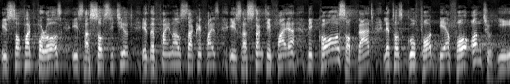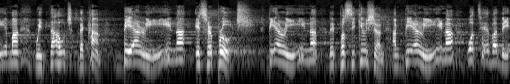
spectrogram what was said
He suffered for us, is a substitute, is the final sacrifice, is a sanctifier. Because of that, let us go forth therefore unto him without the camp, bearing its reproach bearing the persecution and bearing whatever the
